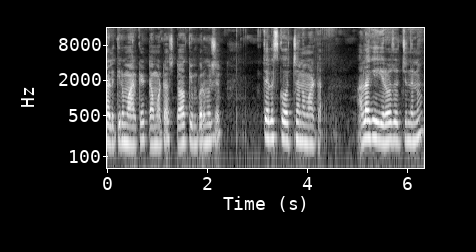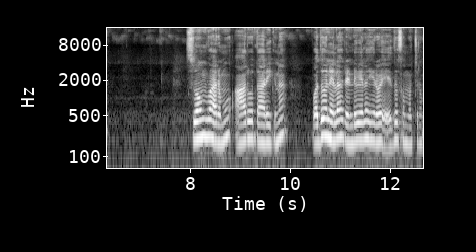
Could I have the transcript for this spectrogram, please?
Kalikiri market tomato stock information తెలుసుకోవచ్చు అన్నమాట అలాగే ఈరోజు వచ్చిందను. సోమవారము ఆరో తారీఖున పదో నెల రెండు వేల ఇరవై ఐదో సంవత్సరం.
